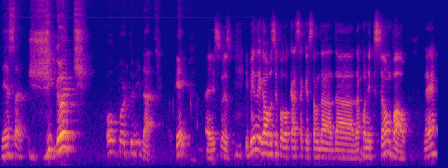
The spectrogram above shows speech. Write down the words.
dessa gigante oportunidade, ok? É isso mesmo. E bem legal você colocar essa questão da, da, da conexão, Val, né?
